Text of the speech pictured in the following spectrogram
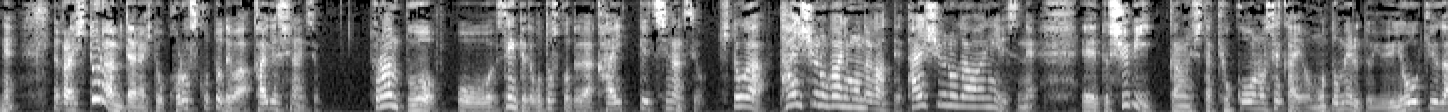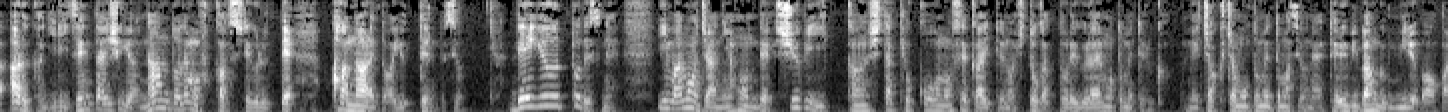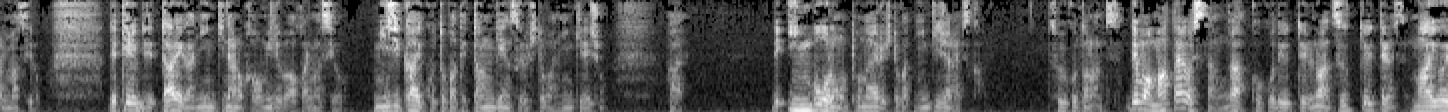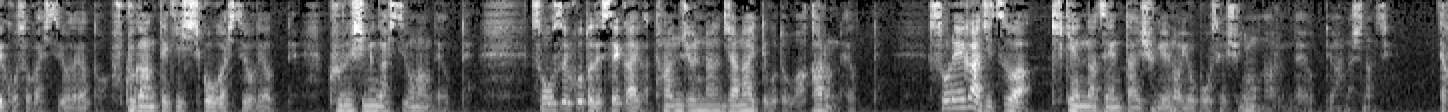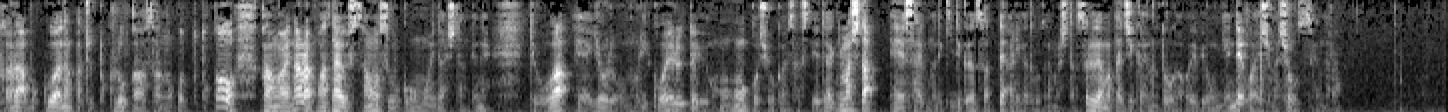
ね。だからヒトラーみたいな人を殺すことでは解決しないんですよ。トランプを選挙で落とすことが解決しなんですよ。人が大衆の側に問題があって、大衆の側にですね、えっ、ー、と、守備一貫した虚構の世界を求めるという要求がある限り、全体主義は何度でも復活してくるって、ハンナ・ーレントは言ってるんですよ。で言うとですね、今のじゃあ日本で守備一貫した虚構の世界っていうのを人がどれぐらい求めてるか。めちゃくちゃ求めてますよね。テレビ番組見ればわかりますよ。で、テレビで誰が人気なのかを見ればわかりますよ。短い言葉で断言する人が人気でしょ？はい。で、陰謀論を唱える人が人気じゃないですか。そういうことなんです。でも、又吉さんがここで言ってるのはずっと言ってるんです。迷いこそが必要だよと。複眼的思考が必要だよって。苦しみが必要なんだよって。そうすることで世界が単純なんじゃないってことをわかるんだよって。それが実は危険な全体主義への予防接種にもなるんだよっていう話なんですよ。だから僕はなんかちょっと黒川さんのこととかを考えながら、又吉さんをすごく思い出したんでね、今日は、え、夜を乗り越えるという本をご紹介させていただきました。え、最後まで聞いてくださってありがとうございました。それではまた次回の動画及び音源でお会いしましょう。さよなら。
